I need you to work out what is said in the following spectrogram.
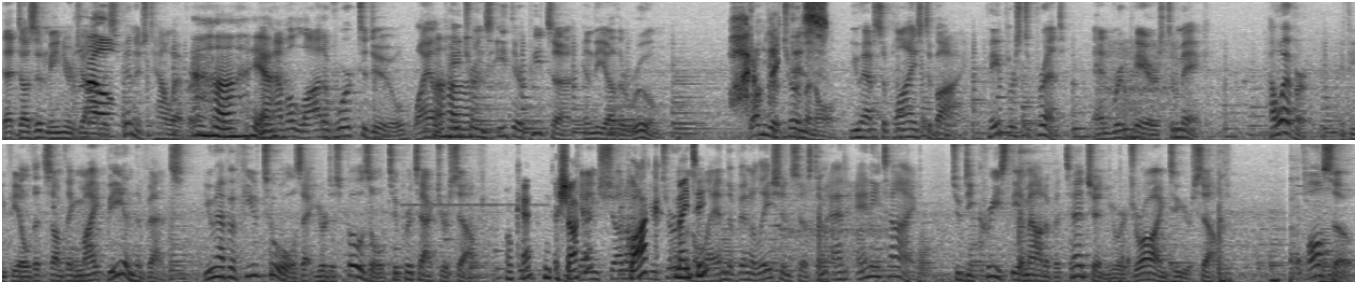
That doesn't mean your job is finished, however. Uh-huh, You have a lot of work to do while Uh-huh. patrons eat their pizza in the other room. I From your like terminal, this. you have supplies to buy, papers to print, and repairs to make. However, if you feel that something might be in the vents, you have a few tools at your disposal to protect yourself. Okay, a You shotgun. can shut Glock, off your terminal 19. and the ventilation system at any time to decrease the amount of attention you are drawing to yourself. Also,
